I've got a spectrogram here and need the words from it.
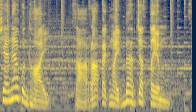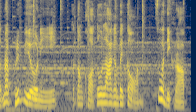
ชาแนลคนไทย สาระแปลกใหม่แบบจัดเต็มสำหรับคลิปวิดีโอนี้ก็ต้องขอตัวลากันไปก่อน สวัสดีครับ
